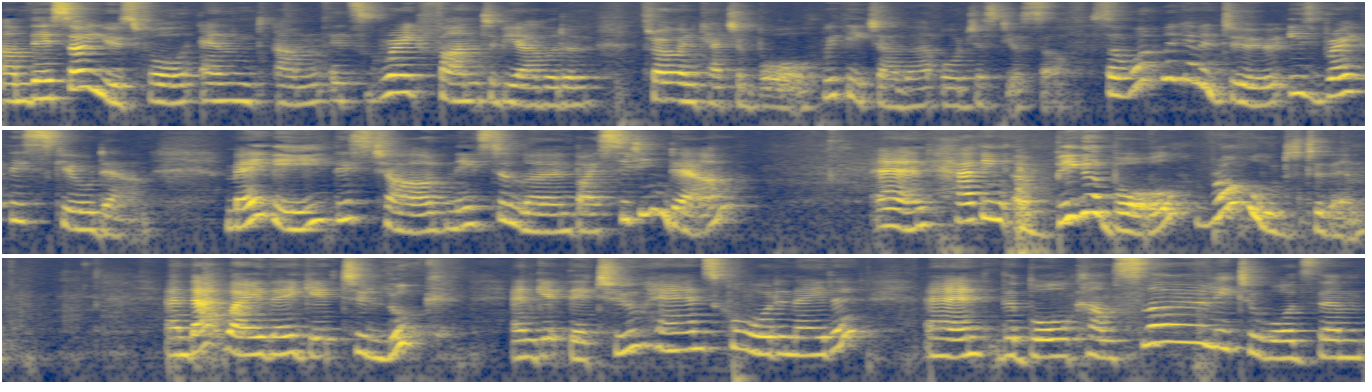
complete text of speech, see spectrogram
um, they're so useful and um, it's great fun to be able to throw and catch a ball with each other or just yourself. So what we're going to do is break this skill down. Maybe this child needs to learn by sitting down and having a bigger ball rolled to them. And that way they get to look and get their two hands coordinated and the ball comes slowly towards them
